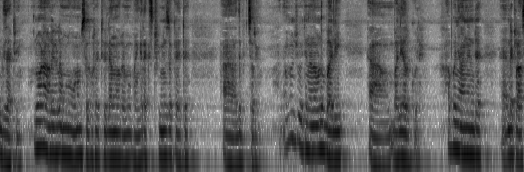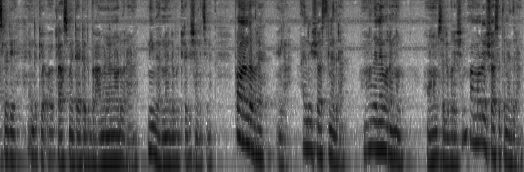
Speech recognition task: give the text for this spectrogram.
എക്സാക്ട്ലി ഒരുപാട് ആളുകൾ നമ്മൾ ഓണം സെലിബ്രേറ്റ് ചെയ്യില്ല എന്ന് പറയുമ്പോൾ ഭയങ്കര എക്സ്ട്രീംസ് ഒക്കെ ആയിട്ട് അത് പിക്ചർ നമ്മൾ ചോദിക്കുന്നത് നമ്മൾ ബലി ബലി ഇറക്കൂലേ അപ്പോൾ ഞാൻ എന്റെ എന്റെ ക്ലാസ്സിലൊരു എന്റെ ക്ലാസ്മേറ്റ് ആയിട്ട് ഒരു ബ്രാഹ്മണനോട് പറയാണ് നീ വരണോ എന്റെ വീട്ടിലേക്ക് ക്ഷണിച്ചിന്? അപ്പോൾ അവൻ എന്താ പറയുക ഇല്ല അതിന്റെ വിശ്വാസത്തിനെതിരാണ്. നമ്മൾ തന്നെ പറയുന്നുള്ളൂ. ഓണം സെലിബ്രേഷൻ നമ്മുടെ വിശ്വാസത്തിനെതിരാണ്.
